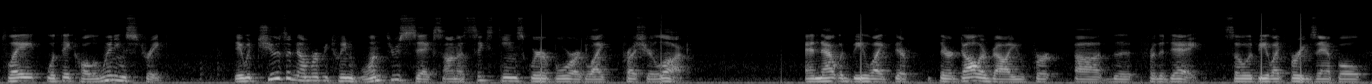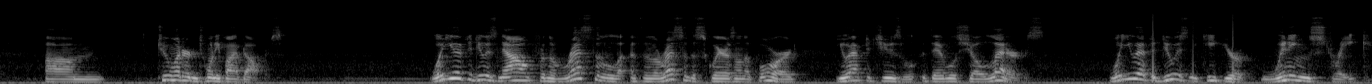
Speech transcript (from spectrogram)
play what they call a winning streak. They would choose a number between 1 through 6 on a 16 square board like Press Your Luck. And that would be like their, their dollar value for, uh, the, for the day. So it would be like, for example, um, $225. What you have to do is now, for the rest of the, the rest of the squares on the board, you have to choose, they will show letters. What you have to do is to keep your winning streak,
